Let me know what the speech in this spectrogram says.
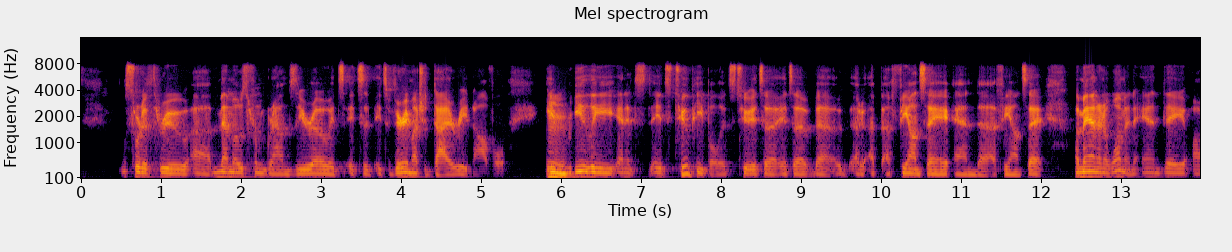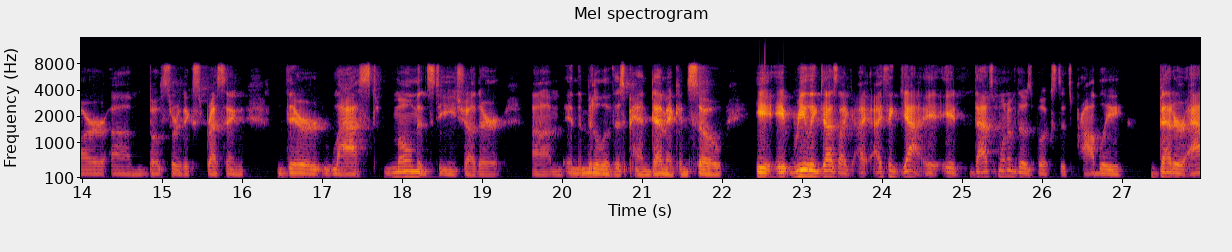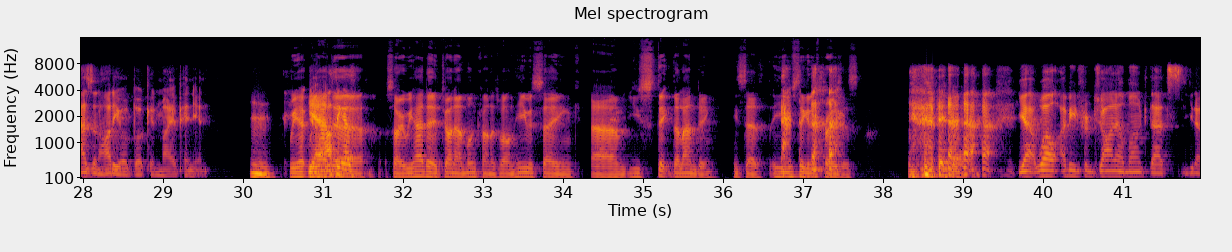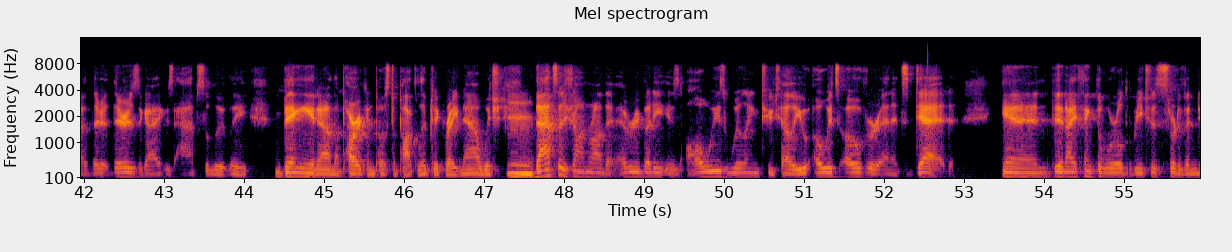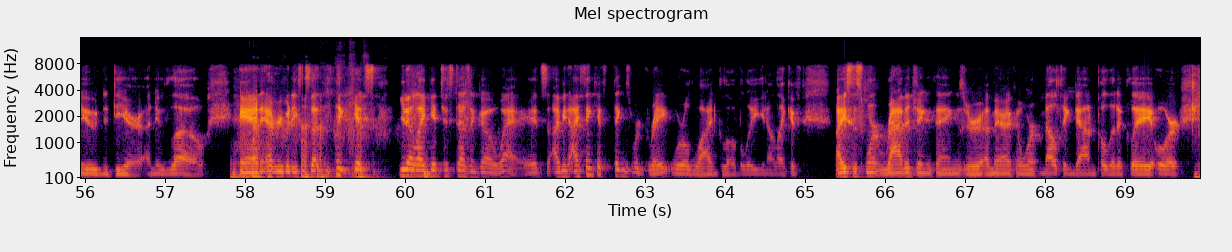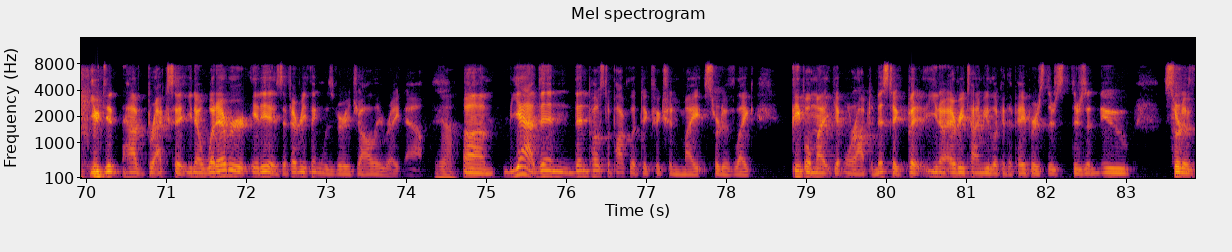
sort of through uh, memos from Ground Zero, it's it's a, it's very much a diary novel. It Mm. really, and it's it's two people. It's two. It's a it's a a, a, a fiance and a fiance, a man and a woman, and they are um, both sort of expressing their last moments to each other um, in the middle of this pandemic, and so it, it really does like I, I think yeah it, it that's one of those books that's probably better as an audiobook in my opinion Mm. We had, we Yeah, I think uh, I've- sorry, we had uh, John L. Monk on as well, and he was saying, um, "You stick the landing." He said he was singing his phrases. yeah, well, I mean, from John L. Monk, that's you know, there there is a guy who's absolutely banging it out in the park and post-apocalyptic right now, which Mm. that's a genre that everybody is always willing to tell you, oh, it's over and it's dead. And then I think the world reaches sort of a new nadir, a new low, and everybody suddenly gets, you know, like it just doesn't go away. It's, I mean, I think if things were great worldwide, globally, you know, like if ISIS weren't ravaging things or America weren't melting down politically or you didn't have Brexit, you know, whatever it is, if everything was very jolly right now, Yeah. um, yeah, then then post-apocalyptic fiction might sort of like people might get more optimistic. But you know, every time you look at the papers, there's there's a new sort of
